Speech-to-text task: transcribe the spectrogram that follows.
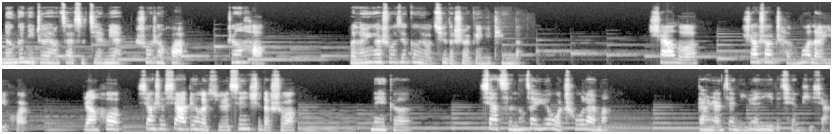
能跟你这样再次见面说上话，真好。本来应该说些更有趣的事儿给你听的。沙罗稍稍沉默了一会儿，然后像是下定了决心似的说：“那个，下次能再约我出来吗？当然，在你愿意的前提下。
